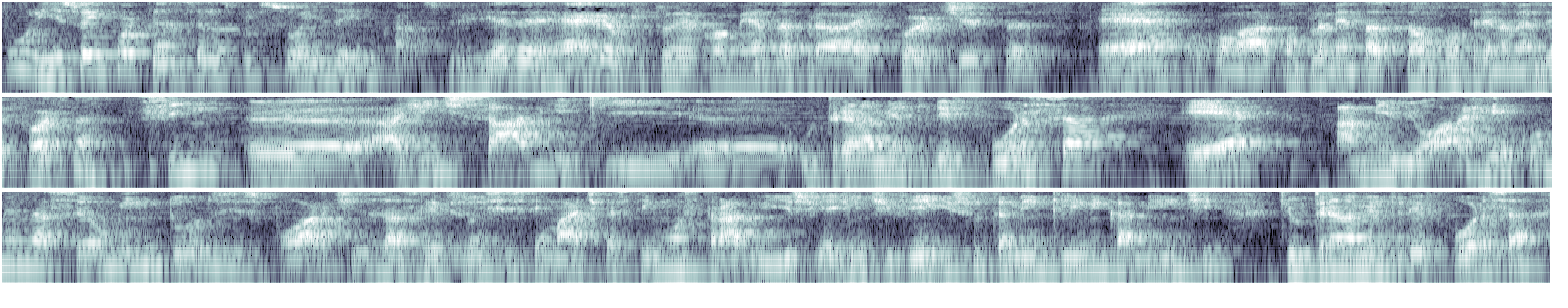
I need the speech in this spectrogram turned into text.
por isso a importância das profissões aí no caso. Via de regra, o que tu recomenda para esportistas é a complementação com o treinamento de força? Sim, uh, a gente sabe que uh, o treinamento de força é a melhor recomendação em todos os esportes, as revisões sistemáticas têm mostrado isso e a gente vê isso também clinicamente, que o treinamento de força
